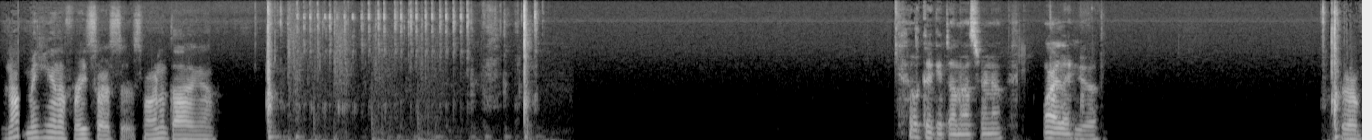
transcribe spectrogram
We're not making enough resources. We're gonna die again. Look like a dumbass right now. Where are they? Yeah. They're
